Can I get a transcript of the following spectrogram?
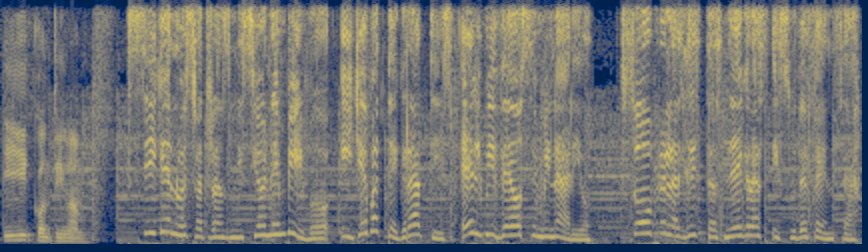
y continuamos. Sigue nuestra transmisión en vivo y llévate gratis el video seminario sobre las listas negras y su defensa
